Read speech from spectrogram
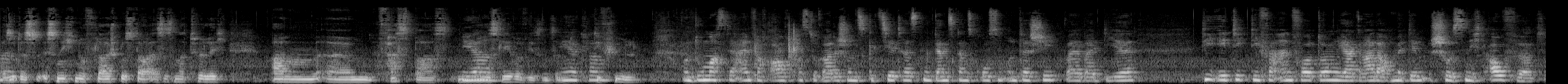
Also das ist nicht nur Fleisch, bloß da ist es natürlich am ähm, fassbarsten, ja. das Lebewesen sind, ja, die fühlen. Und du machst ja einfach auch, was du gerade schon skizziert hast, einen ganz, ganz großen Unterschied, weil bei dir die Ethik, die Verantwortung ja gerade auch mit dem Schuss nicht aufhört.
